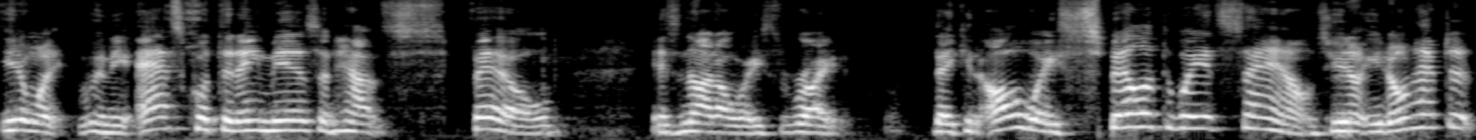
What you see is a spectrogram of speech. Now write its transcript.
you know, when, when you ask what the name is and how it's spelled, it's not always right. They can always spell it the way it sounds. You know, you don't have to.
